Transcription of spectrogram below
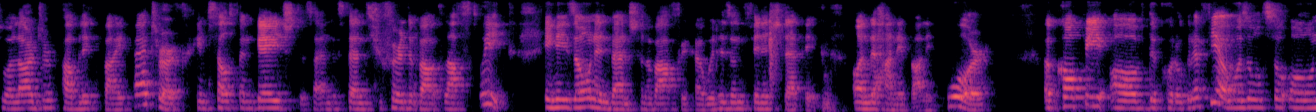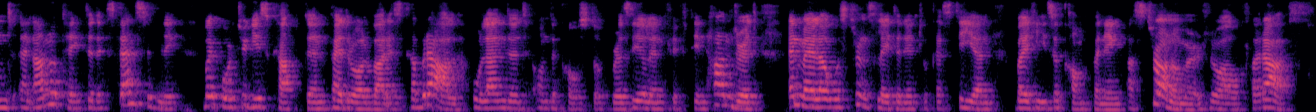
to a larger public by Petrarch, himself engaged, as I understand you heard about last week, in his own invention of Africa with his unfinished epic on the Hannibalic War. A copy of the Chorographia was also owned and annotated extensively by Portuguese captain Pedro Álvares Cabral, who landed on the coast of Brazil in 1500, and Mela was translated into Castilian by his accompanying astronomer, João Farás.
